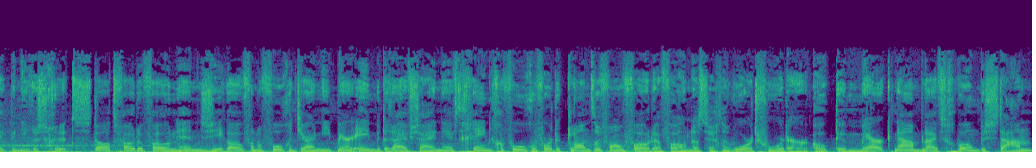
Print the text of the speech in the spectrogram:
Ik ben Iris Schut. Dat Vodafone en Ziggo vanaf volgend jaar niet meer één bedrijf zijn... heeft geen gevolgen voor de klanten van Vodafone, dat zegt een woordvoerder. Ook de merknaam blijft gewoon bestaan.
